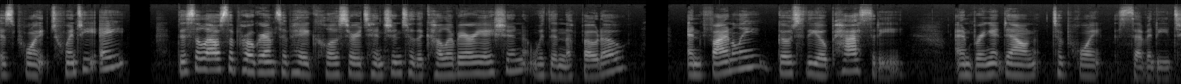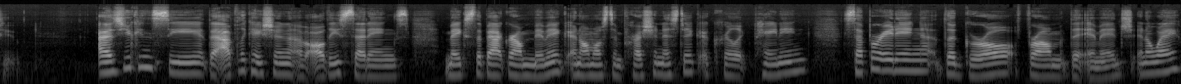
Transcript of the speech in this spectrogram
is 0.28. This allows the program to pay closer attention to the color variation within the photo. And finally, go to the opacity and bring it down to 0.72. As you can see, the application of all these settings makes the background mimic an almost impressionistic acrylic painting, separating the girl from the image in a way.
